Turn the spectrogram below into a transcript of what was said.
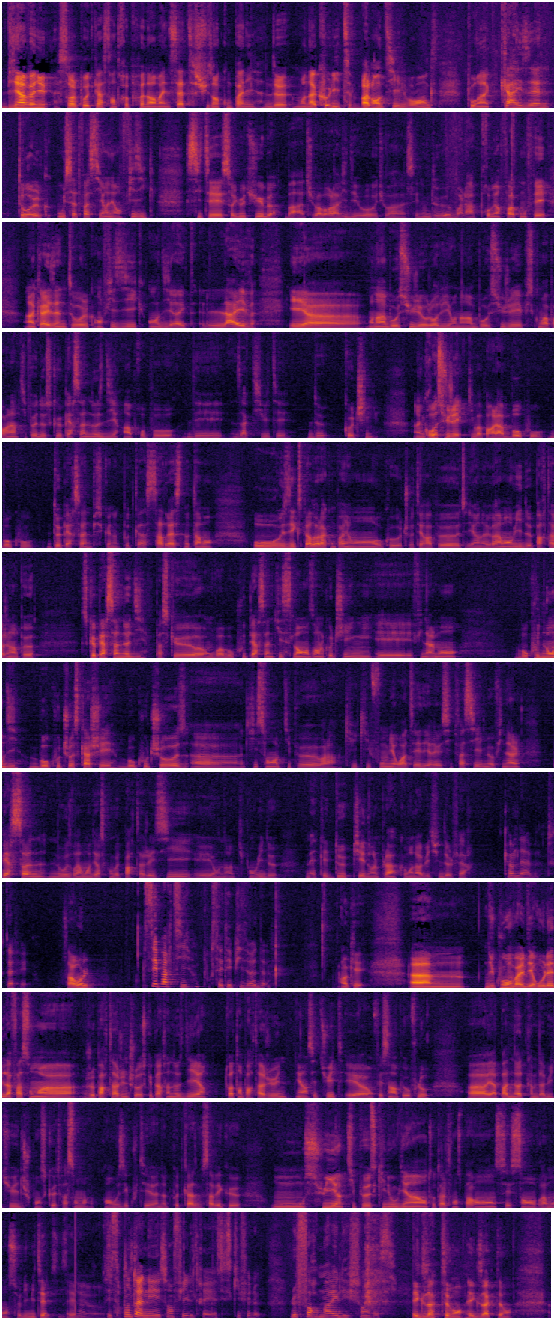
Bienvenue sur le podcast Entrepreneur Mindset. Je suis en compagnie de mon acolyte Valentine Bronx pour un Kaizen Talk où cette fois-ci on est en physique. Si tu es sur YouTube, bah, tu vas voir la vidéo, tu vois, c'est nous deux. Voilà, première fois qu'on fait un Kaizen Talk en physique, en direct, live. Et euh, on a un beau sujet aujourd'hui. On a un beau sujet puisqu'on va parler un petit peu de ce que personne n'ose dire à propos des activités de coaching un gros sujet qui va parler à beaucoup, beaucoup de personnes, puisque notre podcast s'adresse notamment aux experts de l'accompagnement, aux coachs, aux thérapeutes, et on avait vraiment envie de partager un peu ce que personne ne dit, parce qu'on euh, voit beaucoup de personnes qui se lancent dans le coaching, et finalement, beaucoup de non-dits, beaucoup de choses cachées, beaucoup de choses euh, qui sont un petit peu, voilà, qui, qui, font miroiter des réussites faciles, mais au final, personne n'ose vraiment dire ce qu'on veut te partager ici, et on a un petit peu envie de mettre les deux pieds dans le plat comme on a l'habitude de le faire. Comme d'hab, tout à fait. Ça roule? C'est parti pour cet épisode. Ok. Euh, du coup, on va le dérouler de la façon euh, je partage une chose que personne n'ose dire, toi t'en partages une, et ainsi de suite. Et euh, on fait ça un peu au flow. Il n'y a pas de notes comme d'habitude. Je pense que de toute façon, quand vous écoutez notre podcast, vous savez que on suit un petit peu ce qui nous vient en totale transparence et sans vraiment se limiter. C'est spontané, sans filtre, et c'est ce qui fait le, le format et l'échange aussi. Exactement, exactement.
